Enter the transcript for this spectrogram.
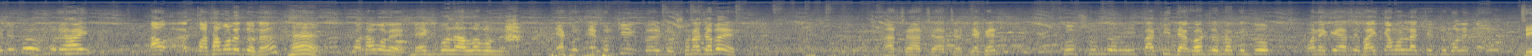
এটা তো মনে হয় কথা বলে তো না? হ্যাঁ। কথা বলে। ম্যাক্স বলে আল্লাহ বলে। এখন এখন কি শোনা যাবে? আচ্ছা আচ্ছা আচ্ছা দেখেন। খুব সুন্দর এই পাখি দেখার জন্য কিন্তু অনেকে আছে। ভাই কেমন লাগছে একটু বলেন। জি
